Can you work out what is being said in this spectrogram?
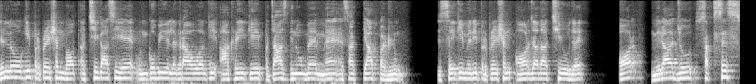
जिन लोगों की प्रिपरेशन बहुत अच्छी खासी है, उनको भी ये लग रहा होगा कि आखिरी के पचास दिनों में मैं ऐसा क्या पढ़ लूँ। जिससे कि मेरी प्रिपरेशन और ज़्यादा अच्छी हो जाए और मेरा जो सक्सेस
